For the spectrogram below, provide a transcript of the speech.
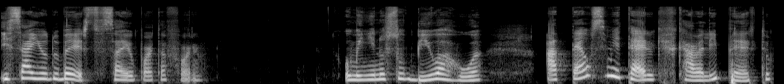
e saiu do berço, saiu porta fora. O menino subiu a rua até o cemitério que ficava ali perto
